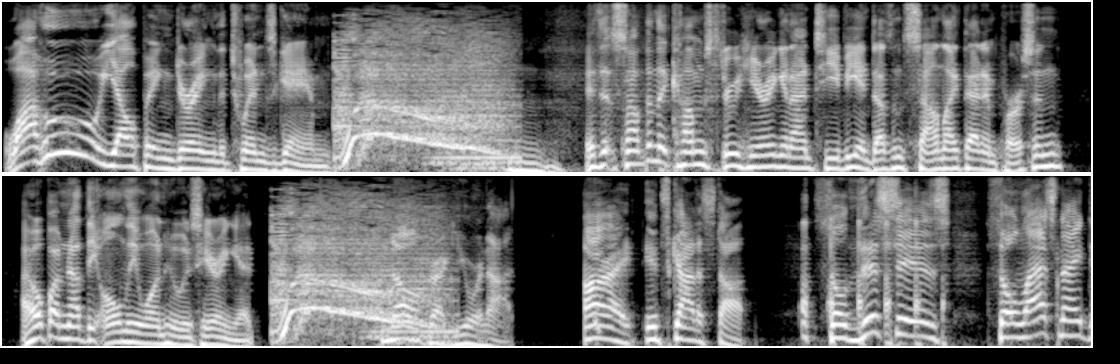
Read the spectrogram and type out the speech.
wahoo yelping during the Twins game? Is it something that comes through hearing it on TV and doesn't sound like that in person? I hope I'm not the only one who is hearing it. No, Greg, you are not. All right, it's got to stop. So this is so. Last night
